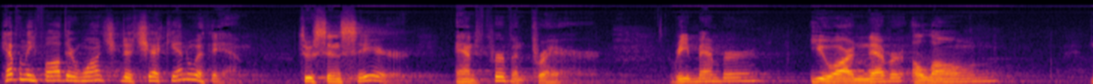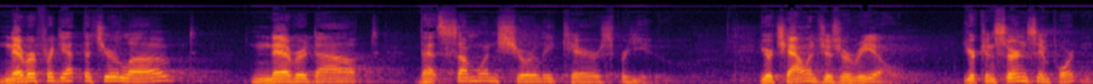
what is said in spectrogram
Heavenly Father wants you to check in with Him through sincere and fervent prayer. Remember, you are never alone. Never forget that you're loved. Never doubt that someone surely cares for you. Your challenges are real. Your concerns important.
